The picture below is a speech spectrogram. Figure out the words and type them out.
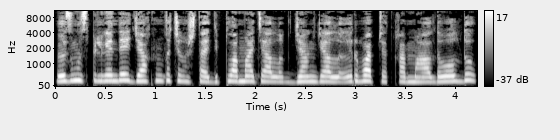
өзүңүз билгендей жакынкы чыгышта дипломатиялык жаңжал ырбап жаткан маалда болду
